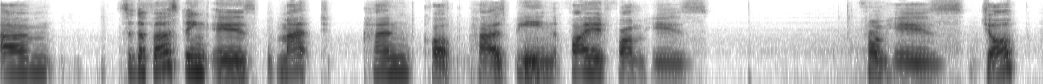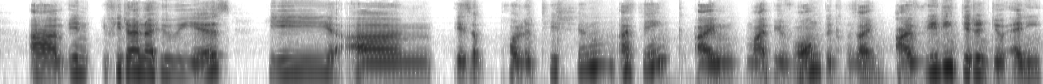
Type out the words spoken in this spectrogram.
Um, so the first thing is Matt Hancock has been fired from his from his job. Um, in if you don't know who he is, he um, is a politician. I think I might be wrong because I I really didn't do any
